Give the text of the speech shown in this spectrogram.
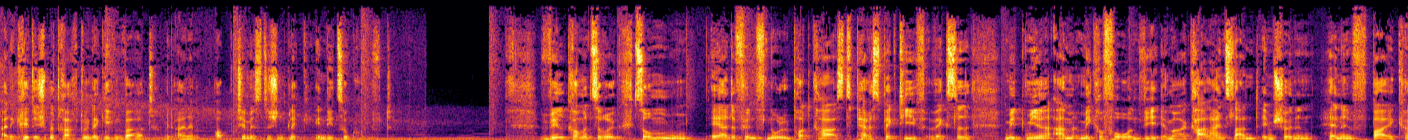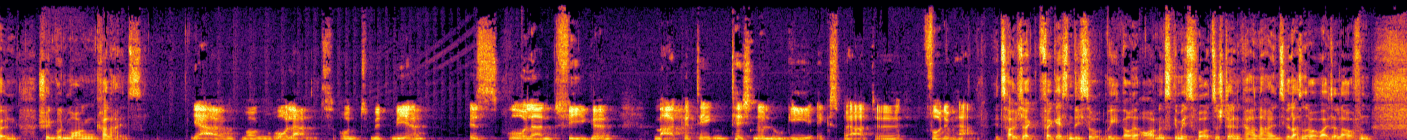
Eine kritische Betrachtung der Gegenwart mit einem optimistischen Blick in die Zukunft. Willkommen zurück zum Erde 5.0 Podcast Perspektivwechsel. Mit mir am Mikrofon wie immer Karl-Heinz Land im schönen Hennef bei Köln. Schönen guten Morgen, Karl-Heinz. Ja, guten Morgen, Roland. Und mit mir ist Roland Fiege, Marketing, Technologie-Experte vor dem Herrn. Jetzt habe ich ja vergessen, dich so ordnungsgemäß vorzustellen, Karl-Heinz. Wir lassen aber weiterlaufen.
